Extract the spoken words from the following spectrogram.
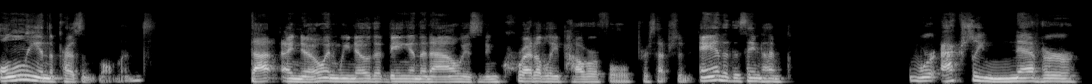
only in the present moment. That I know. And we know that being in the now is an incredibly powerful perception. And at the same time, we're actually never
